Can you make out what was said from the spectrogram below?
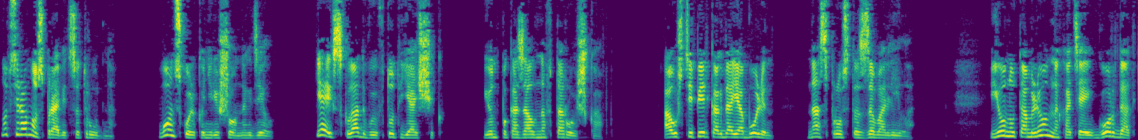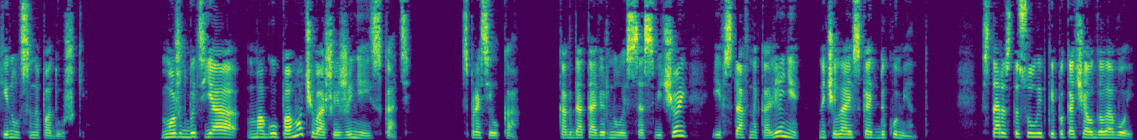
но все равно справиться трудно. Вон сколько нерешенных дел. Я их складываю в тот ящик». И он показал на второй шкаф. «А уж теперь, когда я болен, нас просто завалило». И он утомленно, хотя и гордо откинулся на подушке. «Может быть, я могу помочь вашей жене искать?» — спросил Ка, когда та вернулась со свечой и, встав на колени, начала искать документ. Староста с улыбкой покачал головой.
